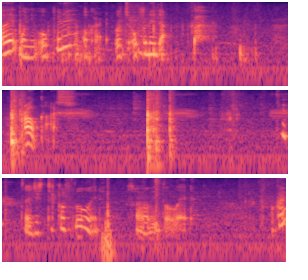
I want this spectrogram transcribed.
But when you open it, okay, let's open it up. Oh gosh. So I just took off the lid. So I'll leave the lid. Okay.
